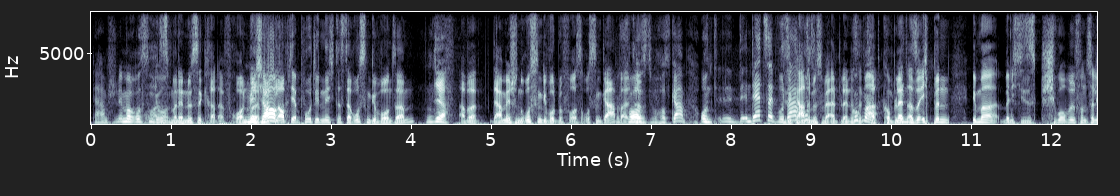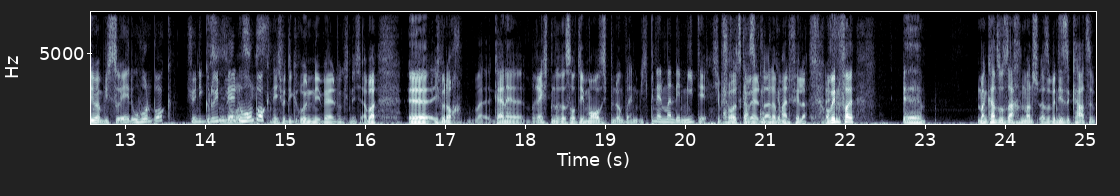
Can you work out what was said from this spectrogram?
da haben schon immer Russen Boah, das ist gewohnt. meine Nüsse gerade erfroren. Mich weil man auch. glaubt ja Putin nicht, dass da Russen gewohnt haben. Ja. Aber da haben ja schon Russen gewohnt, bevor es Russen gab, Bevor Alter. es, bevor es gab. Und in der Zeit, wo Diese da Karte Russ- müssen wir einblenden. Das Guck ist mal, gerade komplett. Also ich bin immer, wenn ich dieses Geschwurbel von Salim habe, bin ich so, ey, du Hohenbock, ich will die Grünen wählen, du siehst. Nee, ich will die Grünen nie wählen, wirklich nicht. Aber äh, ich will auch keine rechten Ressortiments. Ich bin irgendwann, ich bin ein Mann der Miete. Ich habe Scholz das gewählt, leider, genau. mein Fehler. Auf jeden Fall, äh, man kann so Sachen manchmal, also wenn diese Karte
